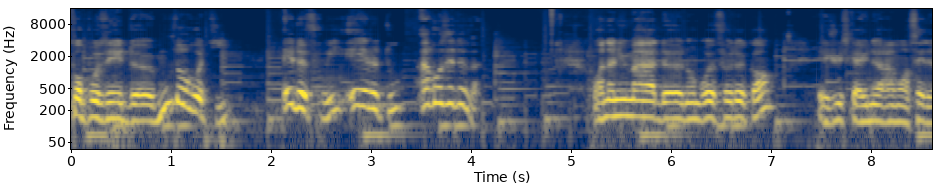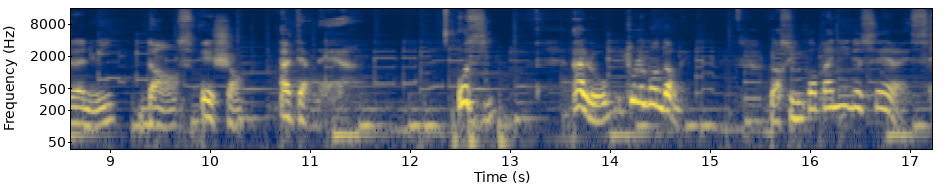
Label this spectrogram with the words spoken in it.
composé de moutons rôtis et de fruits et le tout arrosé de vin. On alluma de nombreux feux de camp et jusqu'à une heure avancée de la nuit, danse et chants alternèrent. Aussi, à l'aube, tout le monde dormait. Lorsqu'une compagnie de CRS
